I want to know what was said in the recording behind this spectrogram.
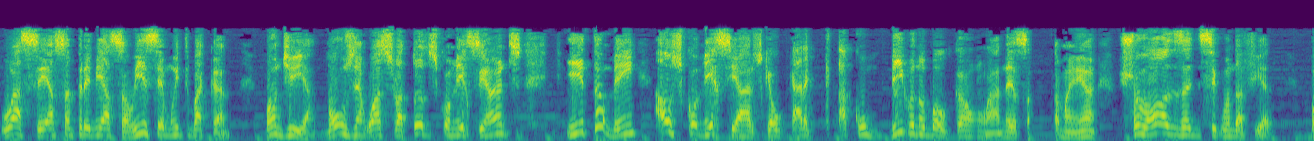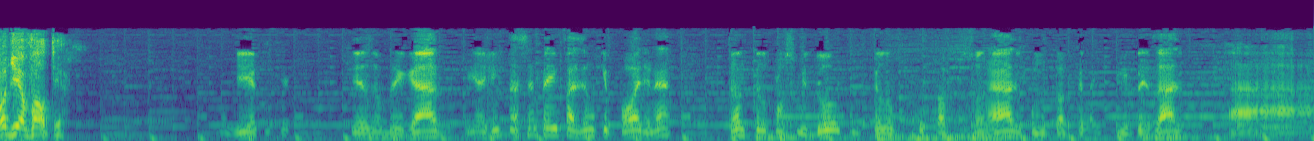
o acesso à premiação. Isso é muito bacana. Bom dia, bons negócios a todos os comerciantes e também aos comerciários, que é o cara que está com o bico no balcão lá nessa manhã chuvosa de segunda-feira. Bom dia, Walter. Bom dia, com certeza, obrigado. E a gente está sempre aí fazendo o que pode, né? Tanto pelo consumidor, como pelo, pelo próprio funcionário, como próprio pelo empresário. A,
